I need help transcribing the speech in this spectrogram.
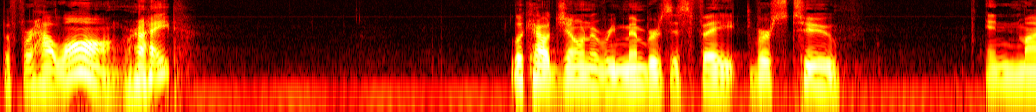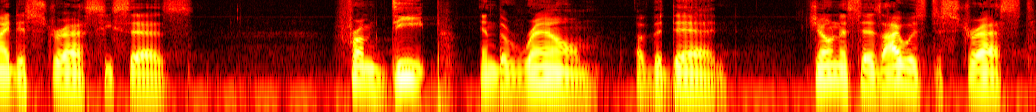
But for how long, right? Look how Jonah remembers his fate. Verse 2 In my distress, he says, from deep in the realm of the dead. Jonah says, I was distressed.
